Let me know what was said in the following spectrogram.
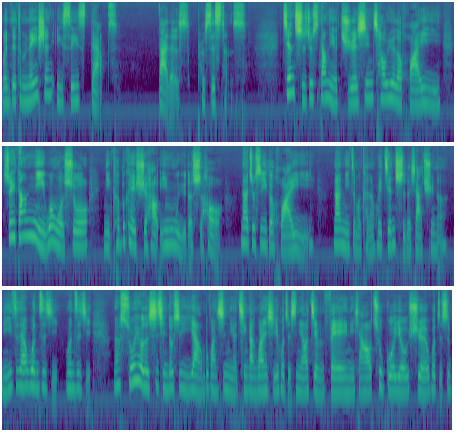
When determination exceeds doubt, that is persistence. 坚持就是当你的决心超越了怀疑。所以，当你问我说你可不可以学好英语的时候，那就是一个怀疑。那你怎么可能会坚持的下去呢？你一直在问自己，问自己。那所有的事情都是一样，不管是你的情感关系，或者是你要减肥，你想要出国游学，或者是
